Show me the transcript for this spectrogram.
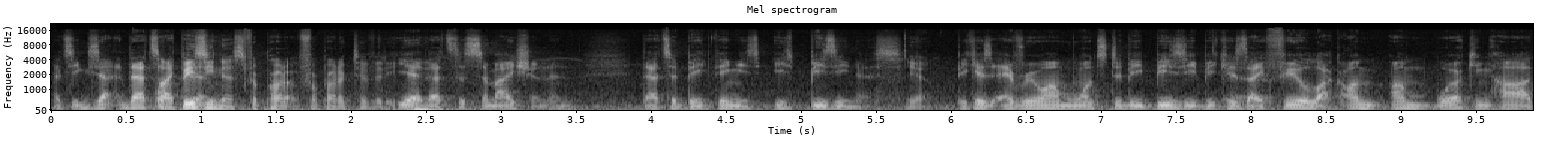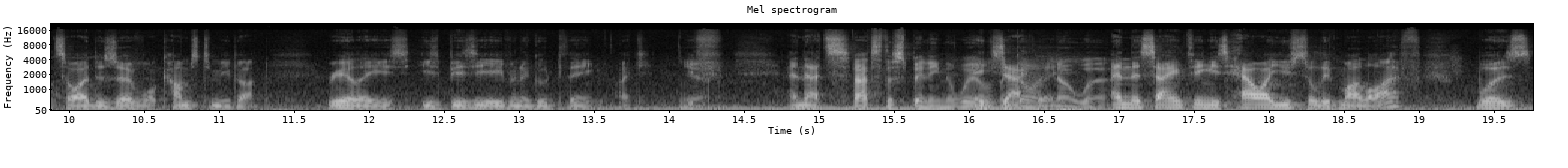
That's exact. That's or like the- busyness for product for productivity. yeah, that's the summation, and that's a big thing. Is is busyness. Yeah. Because everyone wants to be busy because they feel like I'm I'm working hard, so I deserve what comes to me. But really, is is busy even a good thing? Like, Yeah. if, and that's That's the spinning the wheels exactly and going nowhere. And the same thing is how I used to live my life. Was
